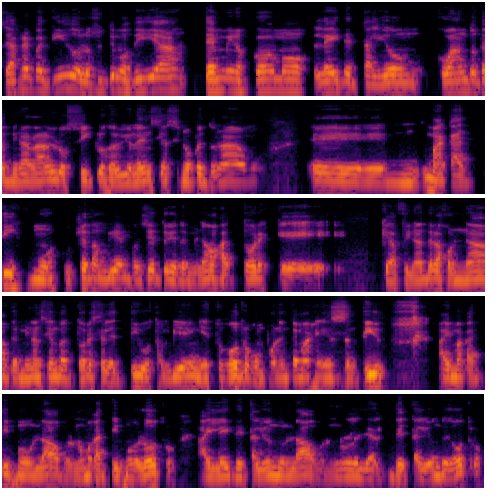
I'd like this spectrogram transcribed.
se ha repetido en los últimos días términos como ley del talión, cuándo terminarán los ciclos de violencia si no perdonamos, eh, macantismo, escuché también, por cierto, y determinados actores que que al final de la jornada terminan siendo actores selectivos también, y esto es otro componente más en ese sentido. Hay macantismo de un lado, pero no macantismo del otro. Hay ley de talión de un lado, pero no ley de talión de otro.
